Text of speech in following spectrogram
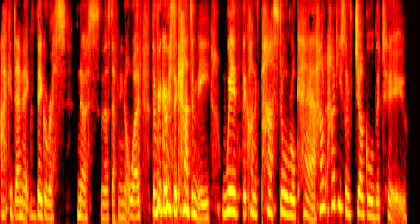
academic vigorousness? That's definitely not a word. The rigorous academy with the kind of pastoral care. How, how do you sort of juggle the two?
